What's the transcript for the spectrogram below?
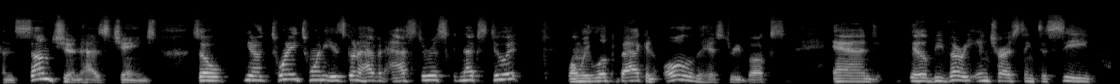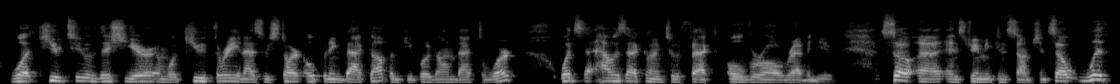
consumption has changed. So, you know, 2020 is going to have an asterisk next to it when we look back in all of the history books and it'll be very interesting to see what Q2 of this year and what Q3 and as we start opening back up and people are going back to work, what's that how is that going to affect overall revenue? So uh, and streaming consumption. So with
